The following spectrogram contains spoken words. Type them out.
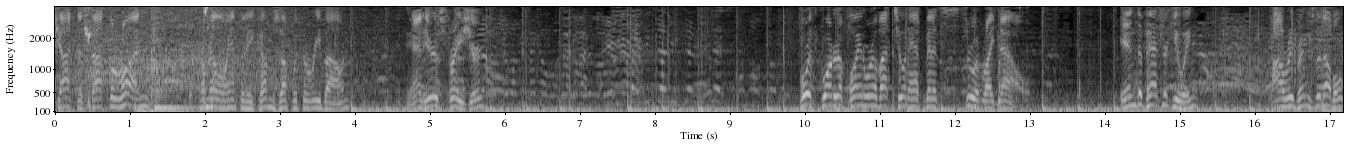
Shot to stop the run. Carmelo Anthony comes up with the rebound. And here's Frazier. Fourth quarter of play, and we're about two and a half minutes through it right now. Into Patrick Ewing. Lowry brings the double.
